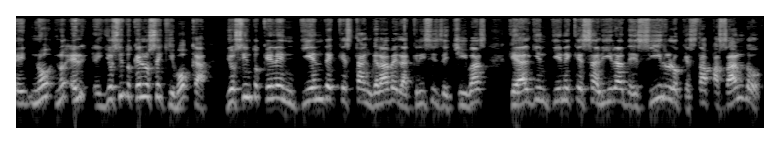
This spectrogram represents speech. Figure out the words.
eh, no, no, él, eh, yo siento que él no se equivoca. Yo siento que él entiende que es tan grave la crisis de Chivas que alguien tiene que salir a decir lo que está pasando.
